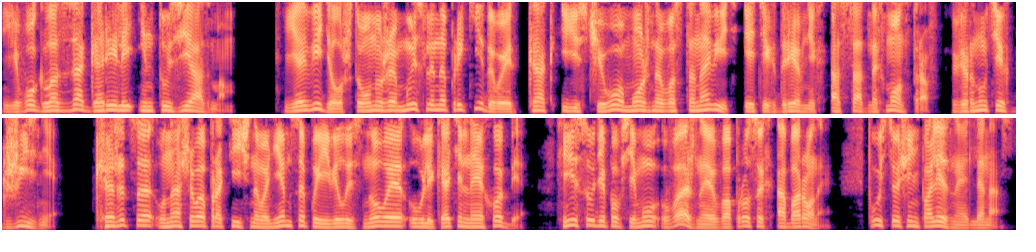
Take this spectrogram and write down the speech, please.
Его глаза горели энтузиазмом. Я видел, что он уже мысленно прикидывает, как и из чего можно восстановить этих древних осадных монстров, вернуть их к жизни. Кажется, у нашего практичного немца появилось новое увлекательное хобби и, судя по всему, важное в вопросах обороны, пусть очень полезное для нас.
